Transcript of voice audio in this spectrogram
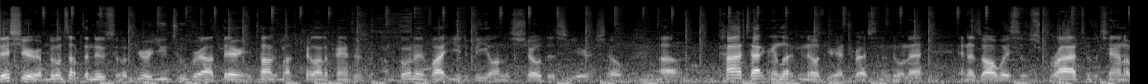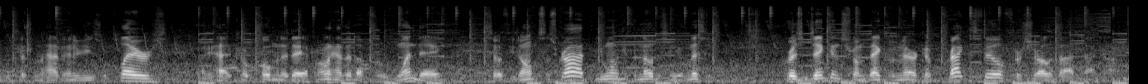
this year I'm doing something new. So if you're a YouTuber out there and you talk about the Carolina Panthers, I'm going to invite you to be on the show this year. So uh, contact me and let me know if you're interested in doing that. And as always, subscribe to the channel because I'm going to have interviews with players. I had Coach Coleman today. I can only have that up for one day. So if you don't subscribe, you won't get the notice and you'll miss it. Chris Jenkins from Bank of America Practice Field for CharlotteVibe.com.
